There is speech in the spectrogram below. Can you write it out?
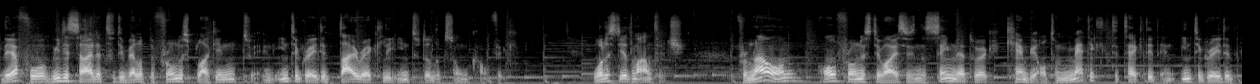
Therefore, we decided to develop the Fronius plugin and integrate it directly into the Loxone config. What is the advantage? From now on, all Fronius devices in the same network can be automatically detected and integrated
